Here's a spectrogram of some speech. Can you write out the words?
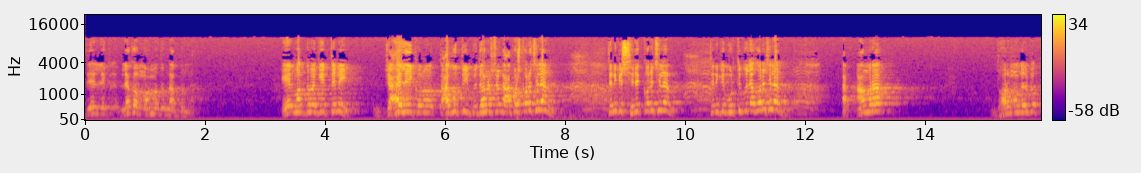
দিয়ে লেখো মোহাম্মদ আবদুল্লাহ। এর মাধ্যমে কি তিনি জাহেলি কোন তাগুতি বিধানের সঙ্গে আপোষ করেছিলেন? তিনি কি শিরিক করেছিলেন? তিনি কি মূর্তি পূজা করেছিলেন? আর আমরা ধর্ম নিরপেক্ষ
